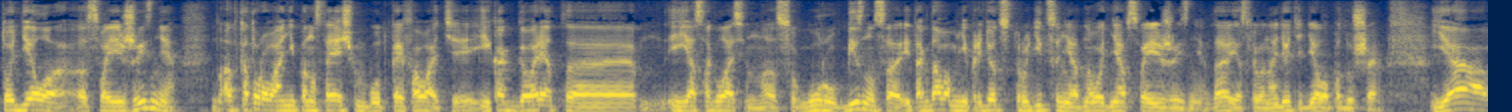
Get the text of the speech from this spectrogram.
то дело своей жизни, от которого они по-настоящему будут кайфовать. И, как говорят, э, и я согласен с гуру бизнеса, и тогда вам не придется трудиться ни одного дня в своей жизни, да, если вы найдете дело по душе. Я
